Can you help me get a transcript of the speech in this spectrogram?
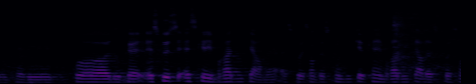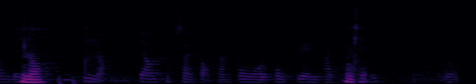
donc elle est pas. Est-ce que c'est- est-ce qu'elle est bradycarde à 60 Est-ce qu'on dit que quelqu'un est bradycarde à 60 BPM Non. Non, c'est en dessous de 50 hein, qu'on conclut à une bradycardie. Donc,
